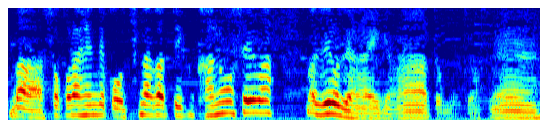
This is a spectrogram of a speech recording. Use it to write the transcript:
まあそこら辺でこう、繋がっていく可能性は、まあゼロじゃないかなと思ってますね。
